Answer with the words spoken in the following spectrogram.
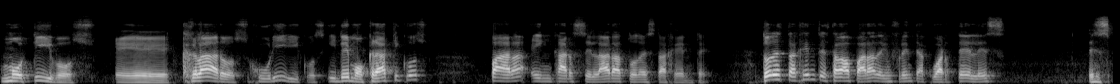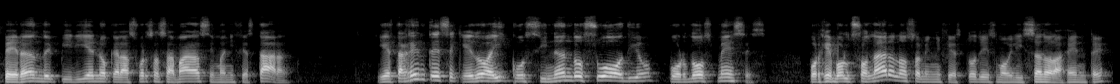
motivos eh, claros, jurídicos y democráticos para encarcelar a toda esta gente. Toda esta gente estaba parada enfrente a cuarteles esperando y pidiendo que las Fuerzas Armadas se manifestaran. Y esta gente se quedó ahí cocinando su odio por dos meses, porque Bolsonaro no se manifestó desmovilizando a la gente,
